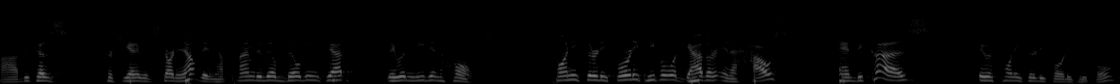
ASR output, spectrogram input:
Uh, because Christianity was starting out. They didn't have time to build buildings yet. They would meet in homes. 20, 30, 40 people would gather in a house. And because it was 20, 30, 40 people,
